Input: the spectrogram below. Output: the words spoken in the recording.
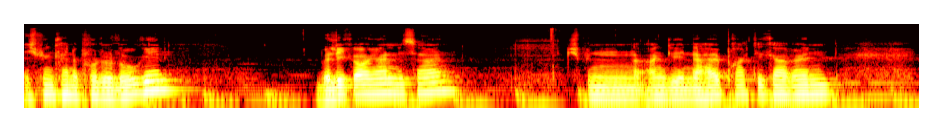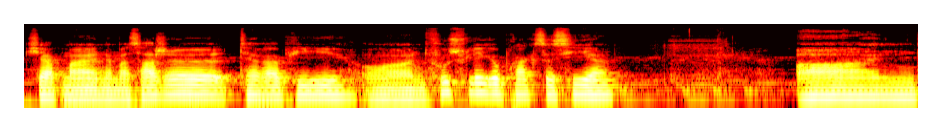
ich bin keine Podologin, will ich auch ja nicht sein. Ich bin angehende Heilpraktikerin. Ich habe meine Massagetherapie und Fußpflegepraxis hier und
